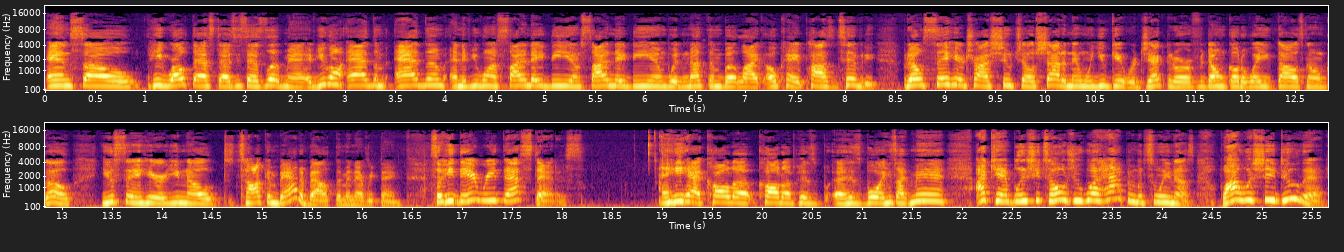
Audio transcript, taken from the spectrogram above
And so he wrote that stats. He says, "Look, man, if you're gonna add them, add them, and if you want to slide in their DM, slide in their DM with nothing but like okay positivity. But don't sit here try to shoot your shot, and then when you get rejected or if it don't go the way you thought it was gonna go, you sitting here, you know, talking bad about them and everything. So he did read that status." And he had called up called up his uh, his boy. He's like, "Man, I can't believe she told you what happened between us. Why would she do that?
